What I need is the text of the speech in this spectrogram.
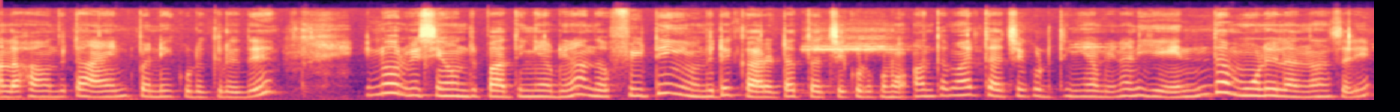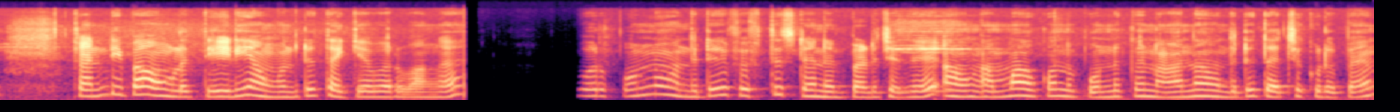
அழகாக வந்துட்டு அயன் பண்ணி கொடுக்குறது. இன்னொரு விஷயம் வந்து பார்த்தீங்க அப்படின்னா அந்த ஃபிட்டிங் வந்துட்டு கரெக்டாக தைச்சி கொடுக்கணும். அந்த மாதிரி தைச்சி கொடுத்தீங்க அப்படின்னா நீங்கள் எந்த மூலையில் இருந்தாலும் சரி கண்டிப்பாக அவங்கள தேடி அவங்க வந்துட்டு தைக்க வருவாங்க. ஒரு பொண்ணு வந்துட்டு ஃபிஃப்த்து ஸ்டாண்டர்ட் படித்தது அவங்க அம்மாவுக்கும் அந்த பொண்ணுக்கும் நான் தான் வந்துட்டு தைச்சி கொடுப்பேன்.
